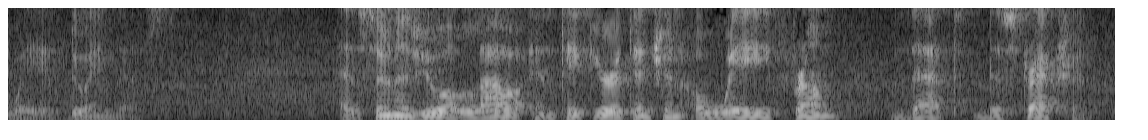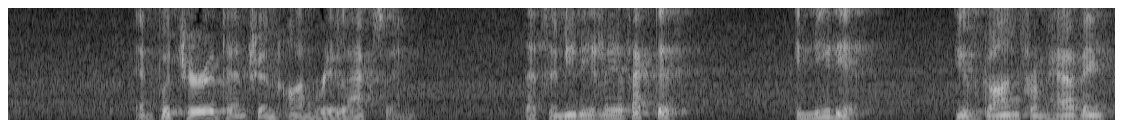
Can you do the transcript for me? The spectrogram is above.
way of doing this. As soon as you allow and take your attention away from that distraction and put your attention on relaxing, that's immediately effective. Immediate. You've gone from having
